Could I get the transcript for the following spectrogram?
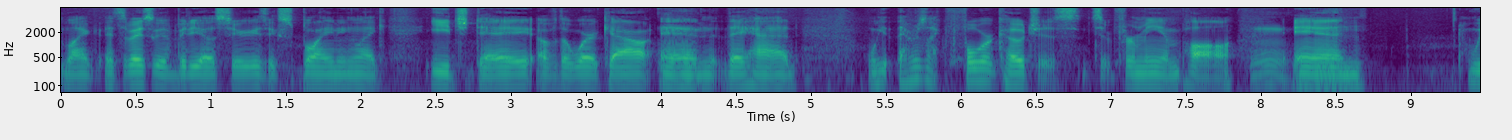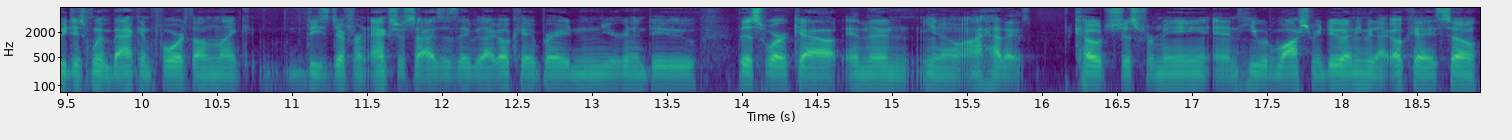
like it's basically a video series explaining like each day of the workout. And they had we there was like four coaches for me and Paul, and we just went back and forth on like these different exercises. They'd be like, okay, Brayden, you're gonna do this workout, and then you know I had a coach just for me, and he would watch me do it, and he'd be like, okay, so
